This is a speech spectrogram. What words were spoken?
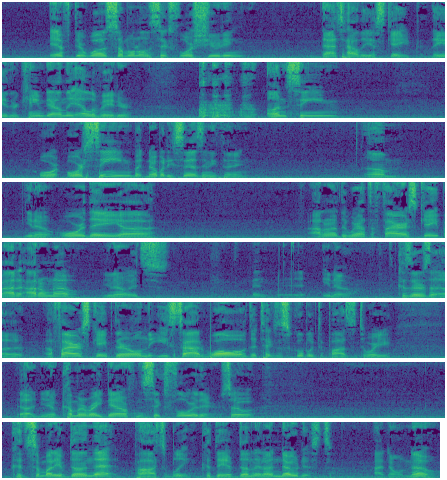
if there was someone on the sixth floor shooting, that's how they escaped. They either came down the elevator unseen or or seen, but nobody says anything. Um, you know, or they, uh, I don't know if they went out the fire escape. I, I don't know. You know, it's, and uh, you know, because there's a, a fire escape there on the east side wall of the Texas School Book Depository. Uh, you know, coming right down from the sixth floor there. So, could somebody have done that? Possibly. Could they have done it unnoticed? I don't know.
